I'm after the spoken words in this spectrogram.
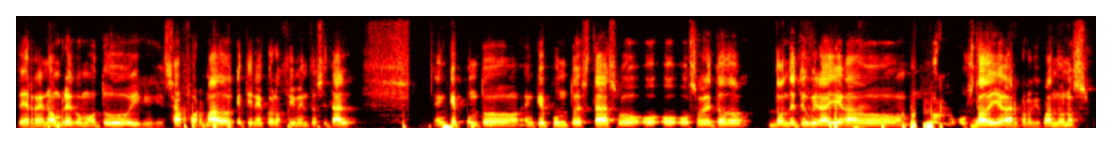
de renombre como tú y que se ha formado, que tiene conocimientos y tal, ¿en qué punto, en qué punto estás? O, o- o- sobre todo, ¿dónde te hubiera llegado, gustado llegar? Porque cuando unos...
